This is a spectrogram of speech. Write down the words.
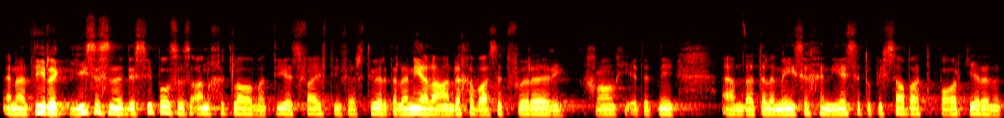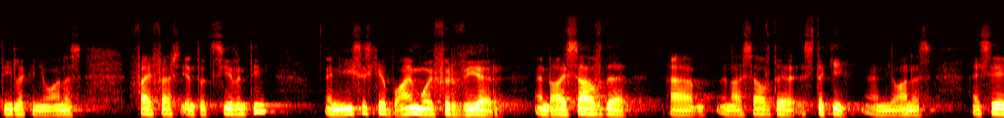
En natuurlik Jesus en die disippels is aangekla Matteus 15 vers 2 dat hulle nie hulle hande gewas het voor hulle die graan geëet het nie ehm um, dat hulle mense genees het op die Sabbat paar kere natuurlik in Johannes 5 vers 1 tot 17 en Jesus gee baie mooi verweer in daai selfde ehm um, in daai selfde stukkie in Johannes. Hy sê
